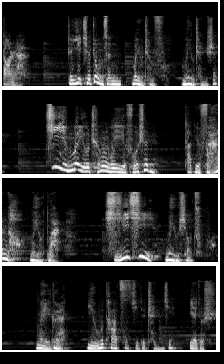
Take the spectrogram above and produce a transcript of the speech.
当然，这一切众生没有成佛，没有成圣，既没有成为佛圣，他的烦恼没有断了，习气没有消除啊。每个人有他自己的成见，也就是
